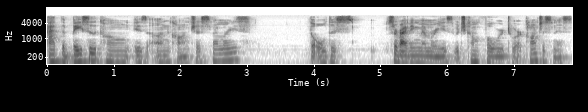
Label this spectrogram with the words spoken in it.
at the base of the cone is unconscious memories, the oldest surviving memories which come forward to our consciousness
